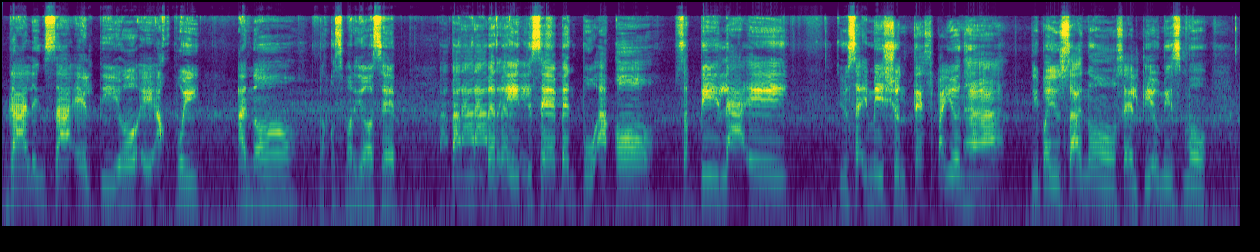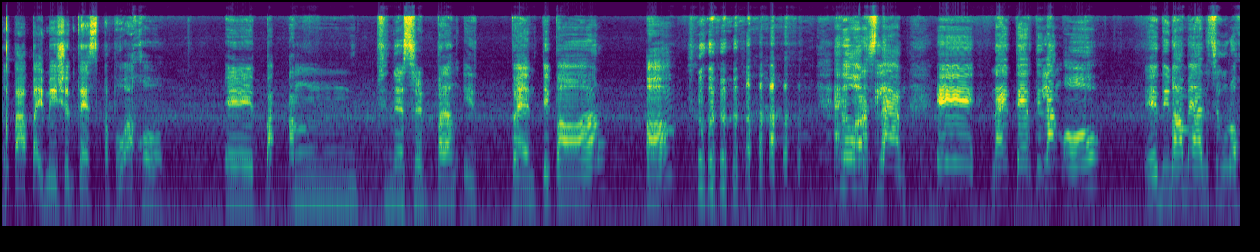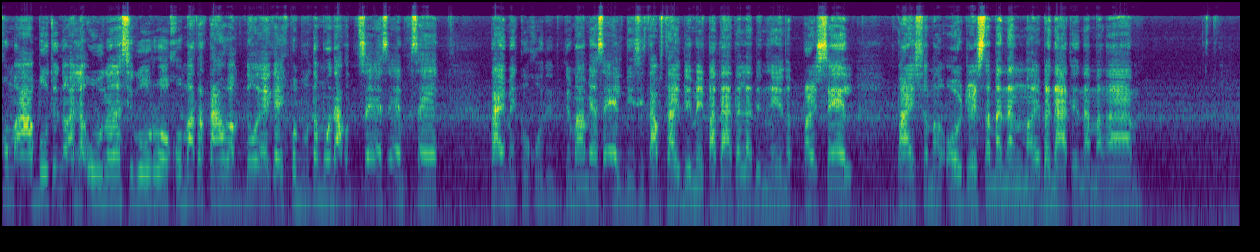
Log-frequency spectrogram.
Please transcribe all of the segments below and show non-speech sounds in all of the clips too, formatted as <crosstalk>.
galing sa LTO. Eh ako po'y ano, naku si Mario Joseph, pang number 87 po ako sa pila eh. Yung sa emission test pa yun ha. Di pa yung sa ano, sa LTO mismo. Nagpapa-emission test pa po ako. Eh, pa, ang sineserve pa lang eh, 24? Ah? <laughs> ano oras lang? Eh, 9.30 lang oh. Eh, di mamaya na siguro ako maabutin no, alauna na siguro ako matatawag doon. Eh, kaya pumunta muna ako sa SM kasi tayo may kukunin dito mamaya sa LBC tapos tayo din may padadala din ngayon na parcel para sa mga orders naman ng mga iba natin na mga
